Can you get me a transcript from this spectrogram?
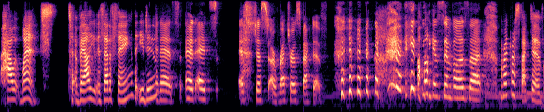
how it went to evaluate is that a thing that you do? It is. It, it's it's just a retrospective. it's like as simple as that. A retrospective.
